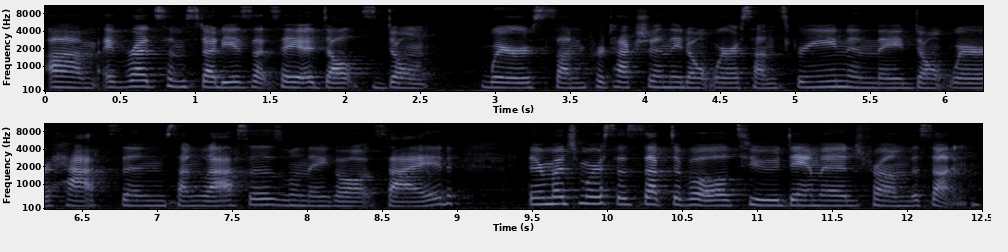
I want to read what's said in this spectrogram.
Um, I've read some studies that say adults don't wear sun protection, they don't wear sunscreen, and they don't wear hats and sunglasses when they go outside. They're much more susceptible to damage from the sun.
